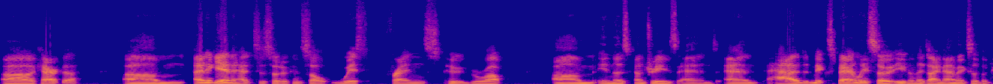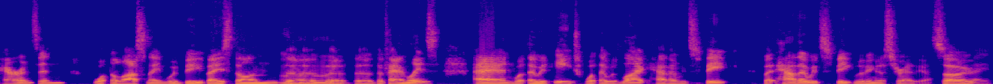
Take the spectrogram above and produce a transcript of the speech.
uh, character, um, and again had to sort of consult with friends who grew up um, in those countries and and had mixed families. So even the dynamics of the parents and what the last name would be based on the, mm-hmm. the, the, the, families and what they would eat, what they would like, how they would speak, but how they would speak living in Australia. So right.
